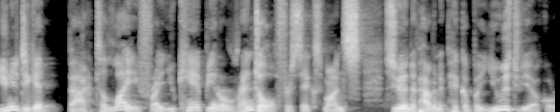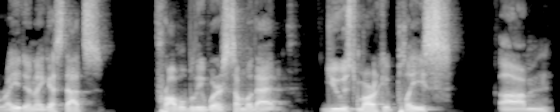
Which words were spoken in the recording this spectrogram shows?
you need to get back to life, right? You can't be in a rental for six months. So you end up having to pick up a used vehicle, right? And I guess that's probably where some of that used marketplace um,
